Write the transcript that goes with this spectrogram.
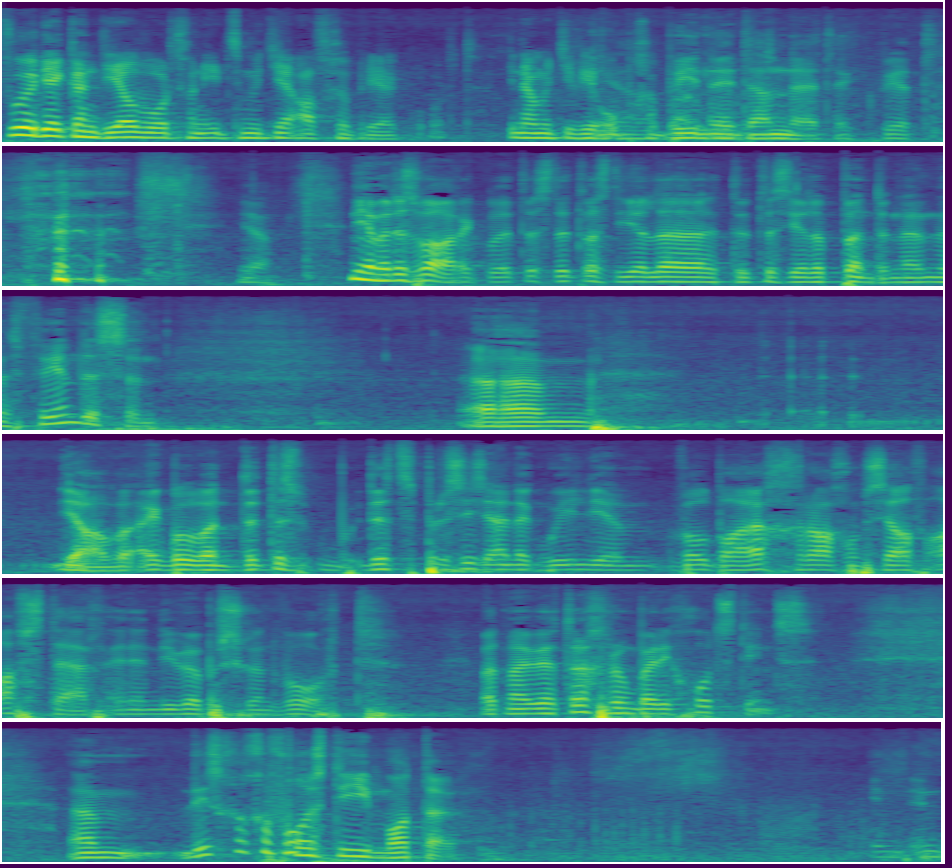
voor jy kan deel word van iets moet jy afgebreek word en dan moet jy weer ja, opgebou word. net dan net ek weet. ja. Nee, maar dis waar. Ek weet dit is dit was die hele dit is die hele punt en in 'n vreemde sin. Ehm um, ja, ek wil want dit is dit is presies eintlik William wil baie graag homself afsterf en 'n nuwe persoon word. Wat my weer terugbring by die godsdiens. Ehm um, lees gou vir ons die motto. En en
